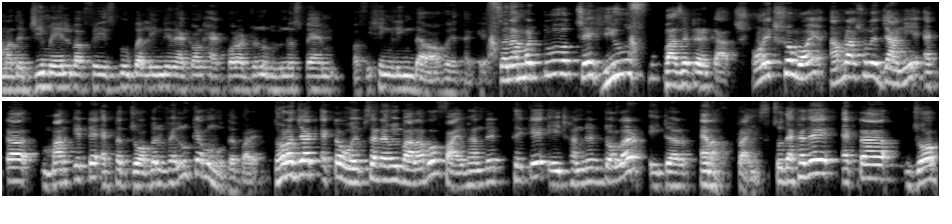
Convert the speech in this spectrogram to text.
আমাদের জিমেইল বা ফেসবুক বা লিঙ্কডিন অ্যাকাউন্ট হ্যাক করার জন্য বিভিন্ন স্প্যাম বা ফিশিং লিঙ্ক দেওয়া হয়ে থাকে। তো নাম্বার টু হচ্ছে হিউজ বাজেটের কাজ। অনেক সময় আমরা আসলে জানি একটা মার্কেটে একটা জবের ভ্যালু কেমন হতে পারে। ধরা যাক একটা ওয়েবসাইট আমি বানাবো ফাইভ হান্ড্রেড থেকে এইট হান্ড্রেড ডলার এইটার এনাফ প্রাইস তো দেখা যায় একটা জব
